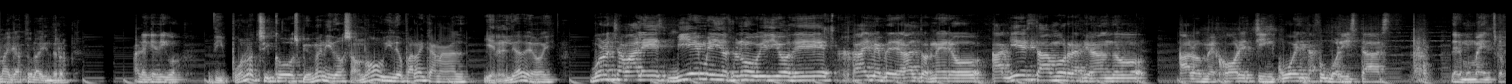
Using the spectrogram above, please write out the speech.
Mike, haz tú la intro. Vale, ¿qué digo? Di, bueno chicos, bienvenidos a un nuevo vídeo para el canal y en el día de hoy Bueno chavales, bienvenidos a un nuevo vídeo de Jaime Pedregal Tornero Aquí estamos reaccionando a los mejores 50 futbolistas del momento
